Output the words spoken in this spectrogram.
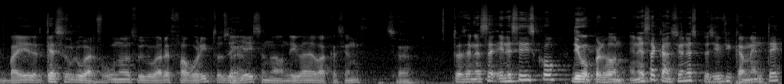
El Valle de- que es su lugar, uno de sus lugares favoritos de Sí. Jason, a donde iba de vacaciones. Sí. Entonces, en ese, en ese disco, digo, perdón, en esa canción específicamente,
